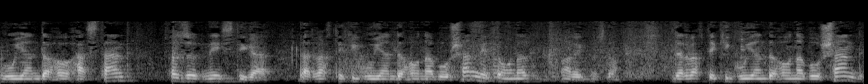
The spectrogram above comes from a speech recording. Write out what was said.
گوینده ها هستند عذر نیست دیگر. در وقتی که گوینده ها نباشند می‌تواند علیکم السلام. در وقتی که گوینده ها نباشند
